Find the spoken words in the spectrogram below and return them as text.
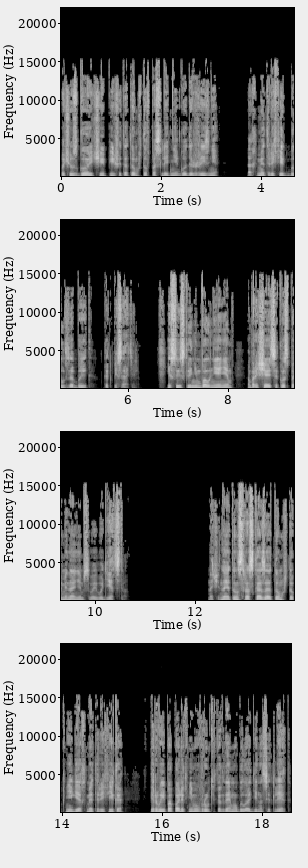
Кочу с горечью пишет о том, что в последние годы жизни Ахмед Рефик был забыт как писатель и с искренним волнением обращается к воспоминаниям своего детства. Начинает он с рассказа о том, что книги Ахмета Рефика впервые попали к нему в руки, когда ему было одиннадцать лет,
